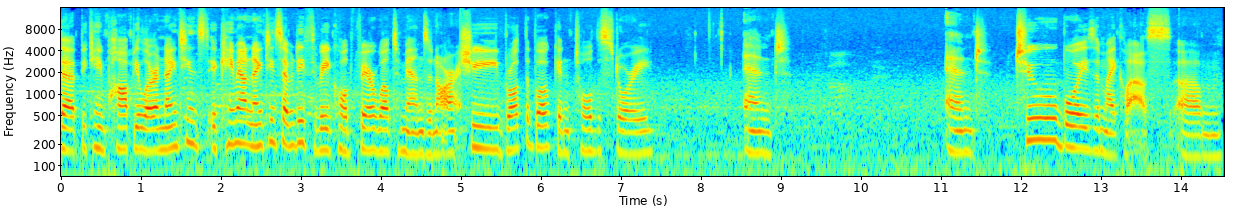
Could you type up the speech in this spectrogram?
that became popular in 19 it came out in 1973 called Farewell to Manzanar. She brought the book and told the story and and two boys in my class um,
